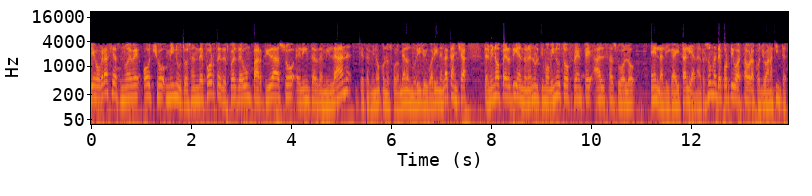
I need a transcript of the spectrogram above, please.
Diego, gracias. Nueve, ocho minutos. En deportes, después de un partidazo, el Inter de Milán, que terminó con los colombianos Murillo y Guarín en la cancha, terminó perdiendo en el último minuto frente al Sassuolo en la Liga Italiana. El resumen deportivo hasta ahora con Giovanna Quintero.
